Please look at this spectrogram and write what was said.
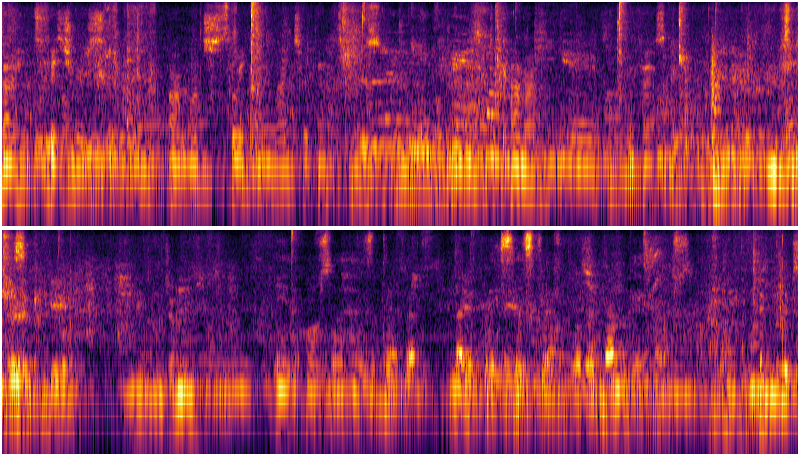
And its features much sleek and lighter than its uh, the camera. It has Mm. It also has the Net- Netflix system for the dumb gamers. Netflix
